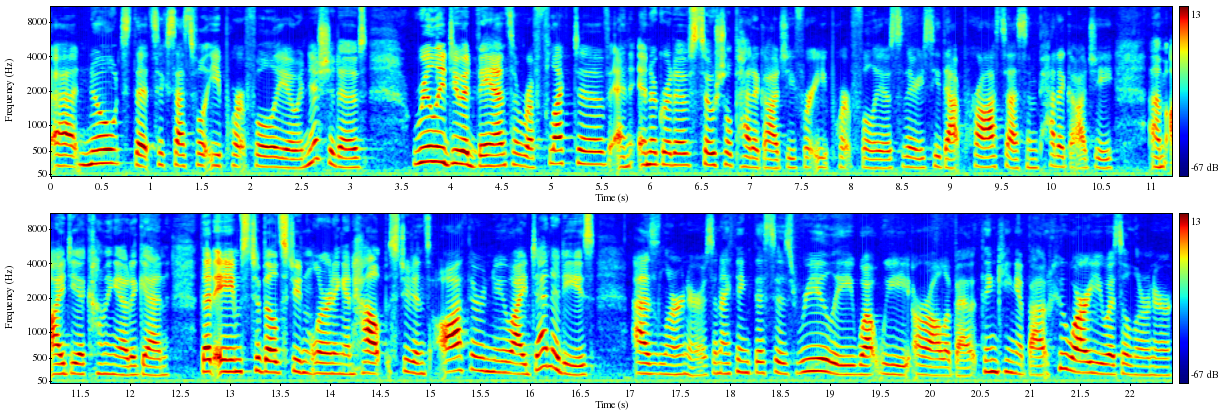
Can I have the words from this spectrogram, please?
uh, notes that successful e-portfolio initiatives really do advance a reflective and integrative social pedagogy for e-portfolios. So there you see that process and pedagogy um, idea coming out again that aims to build student learning and help students author new identities as learners. And I think this is really what we are all about, thinking about who are you as a learner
